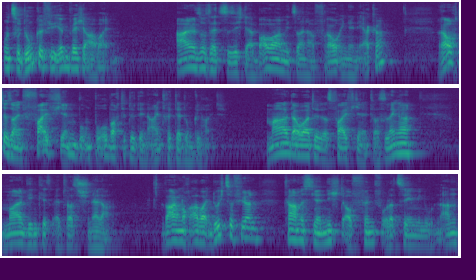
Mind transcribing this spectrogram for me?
und zu dunkel für irgendwelche Arbeiten. Also setzte sich der Bauer mit seiner Frau in den Erker rauchte sein Pfeifchen und beobachtete den Eintritt der Dunkelheit. Mal dauerte das Pfeifchen etwas länger, mal ging es etwas schneller. Waren noch Arbeiten durchzuführen, kam es hier nicht auf fünf oder zehn Minuten an,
